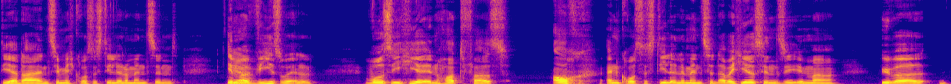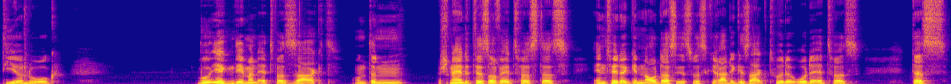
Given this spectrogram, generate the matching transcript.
die ja da ein ziemlich großes Stilelement sind, immer Ja. visuell, wo sie hier in Hot Fuzz auch ein großes Stilelement sind, aber hier sind sie immer über Dialog, wo irgendjemand etwas sagt und dann schneidet es auf etwas, das entweder genau das ist, was gerade gesagt wurde, oder etwas, das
